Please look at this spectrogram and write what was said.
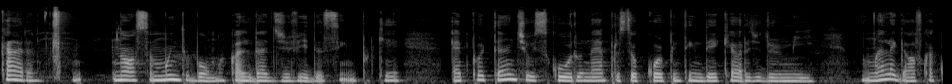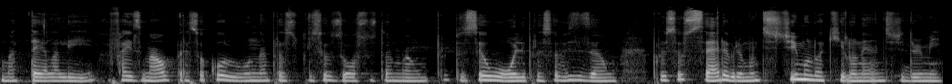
Cara, nossa, muito bom a qualidade de vida, assim, porque é importante o escuro, né, para o seu corpo entender que é hora de dormir. Não é legal ficar com uma tela ali. Faz mal para sua coluna, para os seus ossos da mão, para o seu olho, para sua visão, para o seu cérebro. É muito estímulo aquilo, né, antes de dormir.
